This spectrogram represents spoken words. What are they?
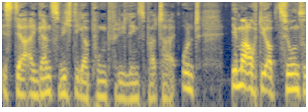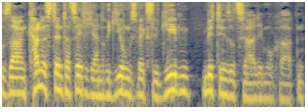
ist ja ein ganz wichtiger Punkt für die Linkspartei. Und immer auch die Option zu sagen, kann es denn tatsächlich einen Regierungswechsel geben mit den Sozialdemokraten?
